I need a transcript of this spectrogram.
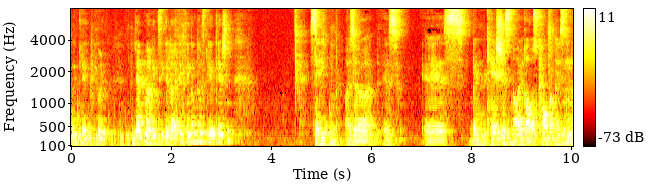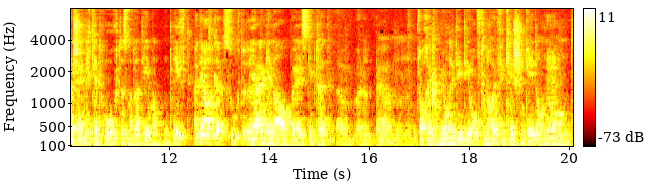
Okay, cool. Lernt man witzige Leute kennen durchs Geocachen? Selten. Also es es, wenn Caches neu rauskommen, ist die Mhm. Wahrscheinlichkeit hoch, dass man dort jemanden trifft. Ah, Der auch gerade sucht, oder? Ja, genau, weil es gibt halt ähm, ähm, doch eine Community, die oft und häufig cachen geht und, Mhm. und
